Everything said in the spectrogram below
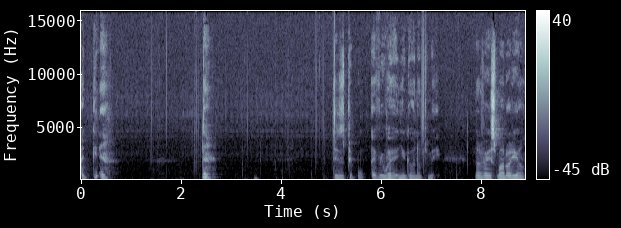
I get it. There's people everywhere and you're going after me. Not a very smart idea.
